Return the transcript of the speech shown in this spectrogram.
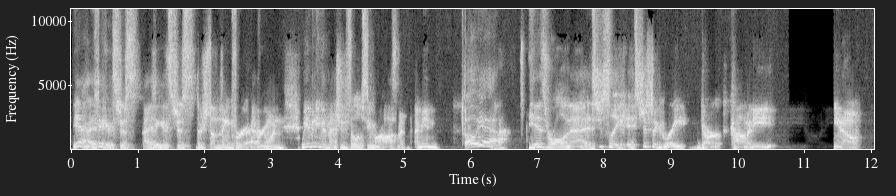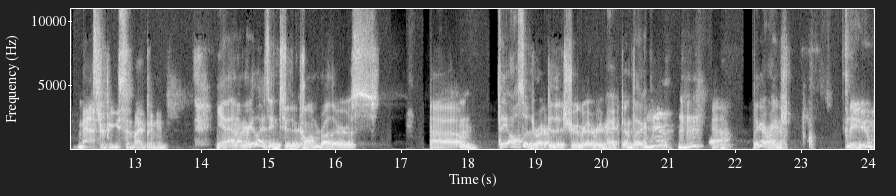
Yeah, I think it's just I think it's just there's something for everyone. We haven't even mentioned Philip Seymour Hoffman. I mean, Oh yeah, his role in that it's just like it's just a great dark comedy you know masterpiece in my opinion yeah, and I'm realizing too the Coen Brothers. Um, they also directed the True Grit remake, didn't they? mm-hmm. Yeah, they got range. they do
